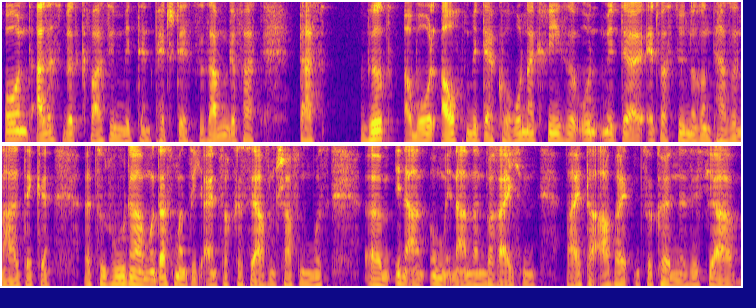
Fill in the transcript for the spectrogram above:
und alles wird quasi mit den Patch Days zusammengefasst. Das wird wohl auch mit der Corona-Krise und mit der etwas dünneren Personaldecke äh, zu tun haben und dass man sich einfach Reserven schaffen muss, ähm, in, um in anderen Bereichen weiterarbeiten zu können. Es ist ja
